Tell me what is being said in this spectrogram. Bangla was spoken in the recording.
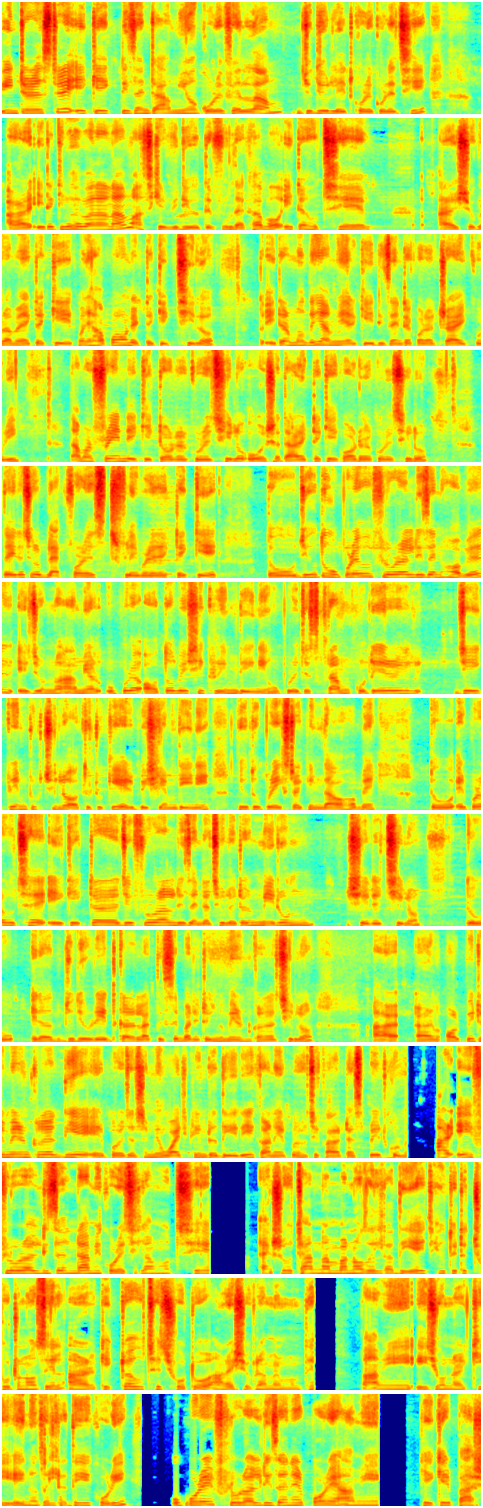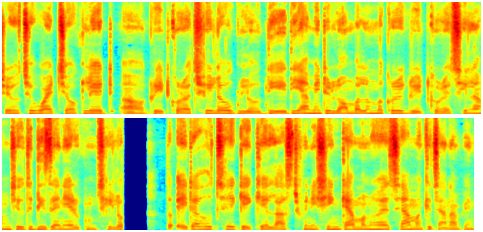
পিন্টারেস্টের এই কেক ডিজাইনটা আমিও করে ফেললাম, যদিও লেট করে করেছি। আর এটা কীভাবে বানালাম, আজকের ভিডিওতে ফুল দেখাবো। এটা হচ্ছে আড়াইশো গ্রামের একটা কেক মানে হাফ পাউন্ড একটা কেক ছিল। তো এটার মধ্যেই আমি আর কি এই ডিজাইনটা করার ট্রাই করি। তো আমার ফ্রেন্ড এই কেকটা অর্ডার করেছিল, ও ওর সাথে আরেকটা কেক অর্ডার করেছিল। তো এটা ছিল ব্ল্যাক ফরেস্ট ফ্লেভারের একটা কেক। তো যেহেতু উপরে ফ্লোরাল ডিজাইন হবে, এর জন্য আমি আর উপরে অত বেশি ক্রিম দিইনি। উপরে জাস্ট ক্রাম কোটের যে ক্রিমটুক ছিল অতটুকুই এর বেশি আমি দিইনি, যেহেতু উপরে এক্সট্রা ক্রিম দেওয়া হবে। তো এরপরে হচ্ছে এই কেকটার যে ফ্লোরাল ডিজাইনটা ছিল এটা মেরুন শেডের ছিল। তো এটা যদিও রেড কালার লাগতেছে বাট এটা কিন্তু মেরুন কালার ছিল। আর আর অল্প একটু মেরুন কালার দিয়ে এরপরে জাস্ট আমি হোয়াইট ক্রিমটা দিয়ে দিই, কারণ এরপর হচ্ছে কালারটা স্প্রেড করবে। আর এই ফ্লোরাল ডিজাইনটা আমি করেছিলাম হচ্ছে একশো চার নাম্বার নজেলটা দিয়ে, যেহেতু এটা ছোট নজেল আর কেকটা হচ্ছে ছোট, আড়াইশো গ্রামের মধ্যে। আমি এই জন্য আর কি এই নোজেলটা দিয়ে করি। উপরে ফ্লোরাল ডিজাইনের পরে আমি কেকের পাশে হচ্ছে হোয়াইট চকলেট গ্রেড করা ছিল, ওগুলো দিয়ে দিয়ে আমি একটু লম্বা লম্বা করে গ্রেড করেছিলাম, যেহেতু ডিজাইন এরকম ছিল। তো এটা হচ্ছে কেকের লাস্ট ফিনিশিং কেমন হয়েছে আমাকে জানাবেন।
